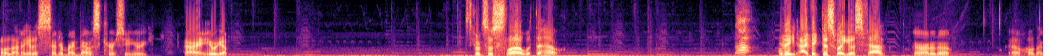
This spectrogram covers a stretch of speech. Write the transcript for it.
Hold on, I gotta center my mouse cursor here. Alright, here we go. It's going so slow? What the hell? Ah! I think I think this way goes fat. Oh, I don't know. Oh, hold on.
